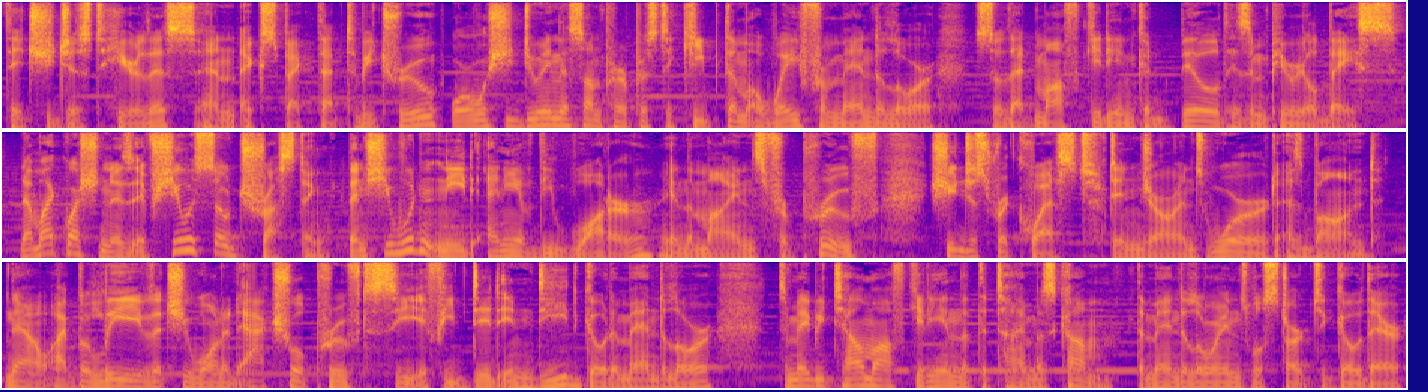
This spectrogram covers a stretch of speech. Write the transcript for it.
Did she just hear this and expect that to be true? Or was she doing this on purpose to keep them away from Mandalore so that Moff Gideon could build his Imperial base? Now, my question is if she was so trusting, then she wouldn't need any of the water in the mines for proof. She'd just request Din Djarin's word as bond. Now, I believe that she wanted actual proof to see if he did indeed go to Mandalore, to maybe tell Moff Gideon that the time has come. The Mandalorians will start to go there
